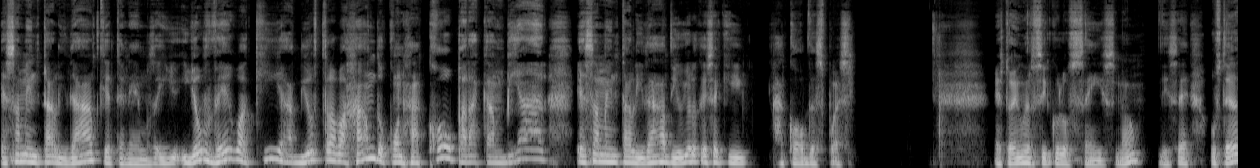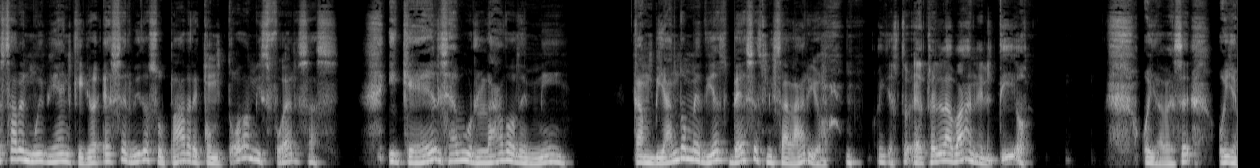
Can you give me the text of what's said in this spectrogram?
esa mentalidad que tenemos. Y, yo veo aquí a Dios trabajando con Jacob para cambiar esa mentalidad. Y yo lo que dice aquí, Jacob después. Estoy en versículo 6, ¿no? Dice, ustedes saben muy bien que yo he servido a su padre con todas mis fuerzas y que él se ha burlado de mí, cambiándome diez veces mi salario. Oye, esto, esto es Labán, el tío. Oye, a veces, oye,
